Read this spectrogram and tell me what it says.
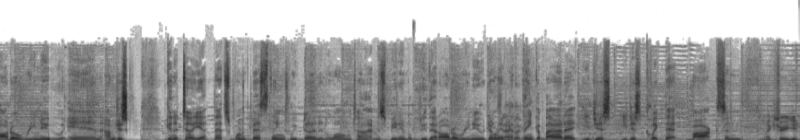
auto renew, and I'm just going to tell you that's one of the best things we've done in a long time is being able to do that auto renew. Don't have to think about it. You just you just click that box, and Make sure you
